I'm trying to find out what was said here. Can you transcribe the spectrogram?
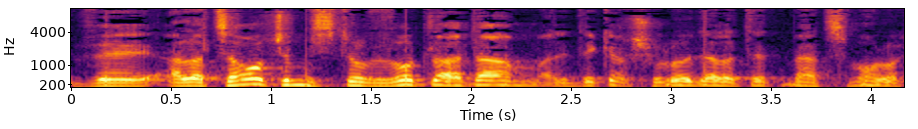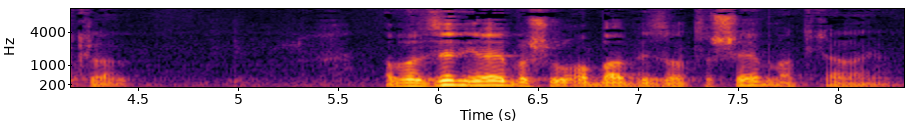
ועל הצעות שמסתובבות לאדם על ידי כך שהוא לא יודע לתת מעצמו לכלל. אבל זה נראה בשיעור הבא בעזרת השם, עד כאן היום.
